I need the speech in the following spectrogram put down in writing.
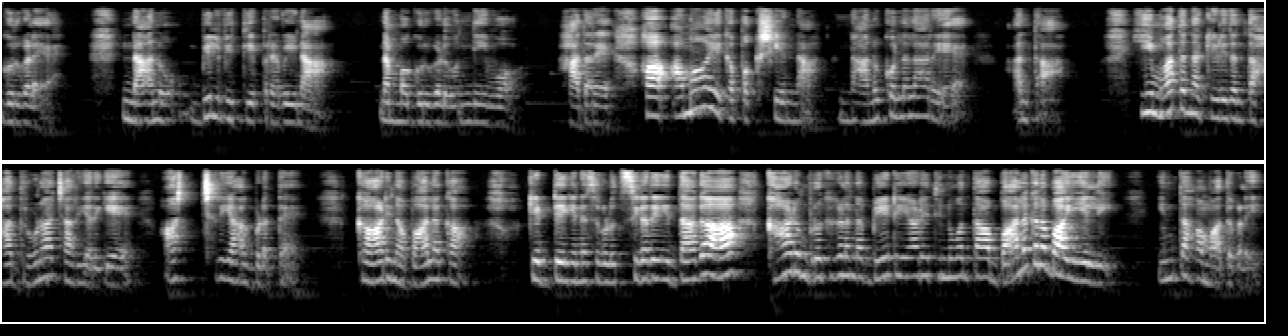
ಗುರುಗಳೇ, ನಾನು ಬಿಲ್ ವಿದ್ಯೆ ಪ್ರವೀಣ. ನಮ್ಮ ಗುರುಗಳು ನೀವು. ಆದರೆ ಆ ಅಮಾಯಕ ಪಕ್ಷಿಯನ್ನ ನಾನು ಕೊಲ್ಲಲಾರೆ ಅಂತ. ಈ ಮಾತನ್ನ ಕೇಳಿದಂತಹ ದ್ರೋಣಾಚಾರ್ಯರಿಗೆ ಆಶ್ಚರ್ಯ ಆಗ್ಬಿಡುತ್ತೆ. ಕಾಡಿನ ಬಾಲಕ ಗೆಡ್ಡೆ ಗೆಣಸುಗಳು ಸಿಗದೇ ಇದ್ದಾಗ ಕಾಡು ಮೃಗಗಳನ್ನು ಬೇಟೆಯಾಡಿ ತಿನ್ನುವಂತಹ ಬಾಲಕನ ಬಾಯಿಯಲ್ಲಿ ಇಂತಹ ಮಾತುಗಳೇ.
